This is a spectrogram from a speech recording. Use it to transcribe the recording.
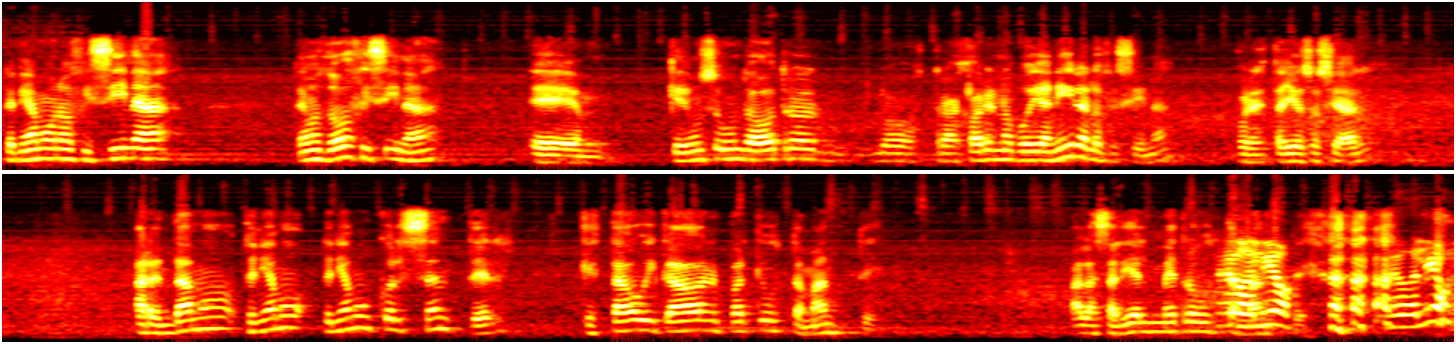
teníamos una oficina, tenemos dos oficinas, eh, que de un segundo a otro los trabajadores no podían ir a la oficina por el estallido social. Arrendamos, teníamos, teníamos un call center que estaba ubicado en el Parque Bustamante a la salida del metro Me dolió, me dolió.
